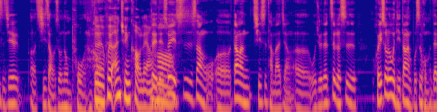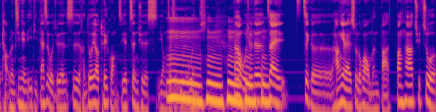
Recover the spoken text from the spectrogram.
直接、嗯、呃洗澡的时候弄破了。对，会有安全考量。对对，所以事实上我呃，当然其实坦白讲，呃，我觉得这个是。回收的问题当然不是我们在讨论今天的议题，但是我觉得是很多要推广这些正确的使用，这是一个问题。嗯嗯、那我觉得在这个行业来说的话，我们把帮他去做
